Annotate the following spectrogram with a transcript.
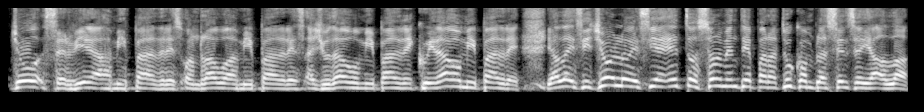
yo servía a mis padres, honraba a mis padres, ayudaba a mi padre, cuidaba a mi padre. Y Allah, si yo lo decía esto solamente para tu complacencia, ya Allah,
